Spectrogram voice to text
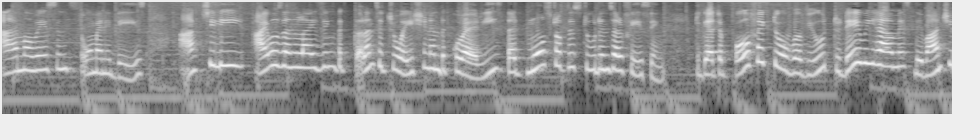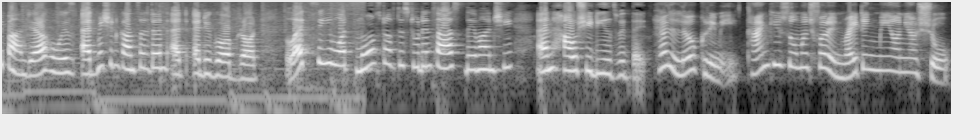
I am away since so many days. Actually, I was analyzing the current situation and the queries that most of the students are facing. To get a perfect overview, today we have Miss Devanshi Pandya, who is admission consultant at Edugo Abroad. Let's see what most of the students ask Devanshi and how she deals with it. Hello, Krimi. Thank you so much for inviting me on your show.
